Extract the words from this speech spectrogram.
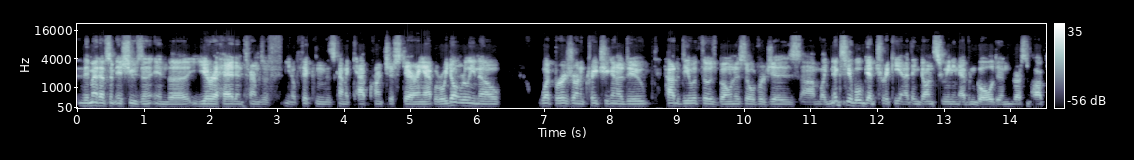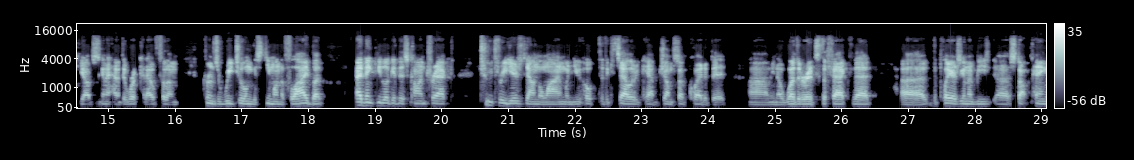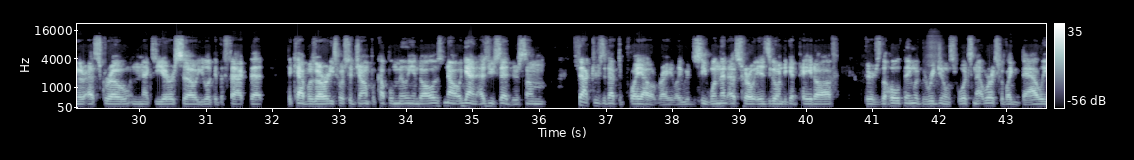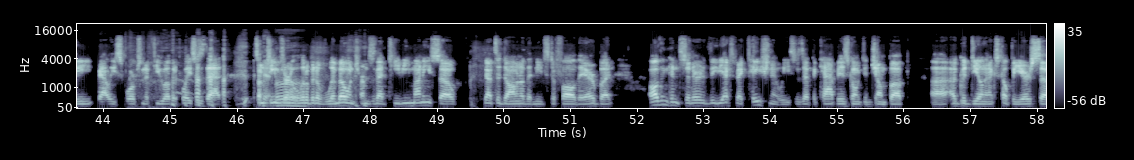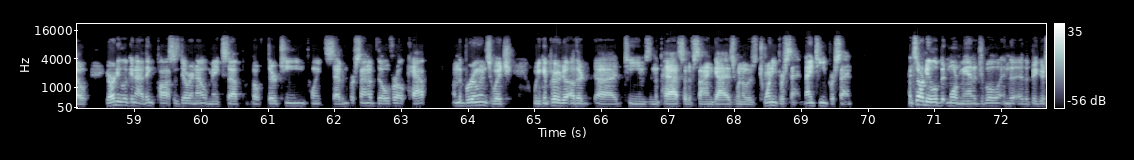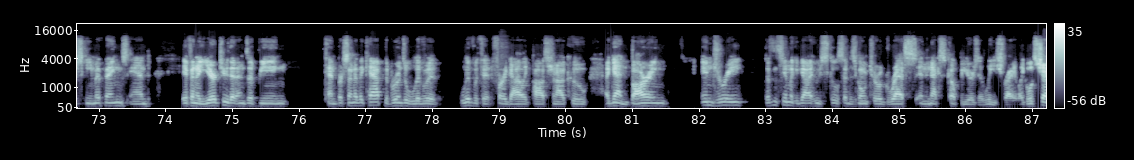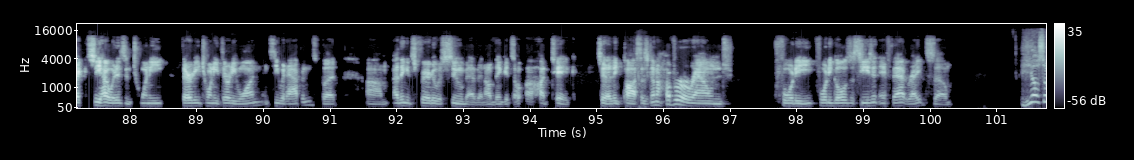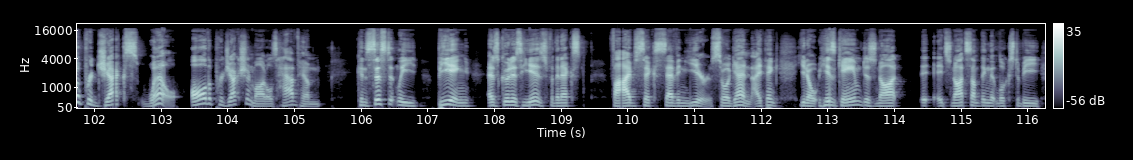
they might have some issues in, in the year ahead in terms of, you know, fixing this kind of cap crunch you're staring at, where we don't really know what Bergeron and Krejci are going to do, how to deal with those bonus overages. Um, like next year will get tricky. And I think Don Sweeney and Evan Gold and the rest of hockey ops is going to have their work cut out for them in terms of retooling this team on the fly. But I think you look at this contract, two, three years down the line when you hope that the salary cap jumps up quite a bit. Um, you know, whether it's the fact that uh, the players going to be uh, stop paying their escrow in the next year or so. You look at the fact that the cap was already supposed to jump a couple million dollars. Now, again, as you said, there's some factors that have to play out, right? Like we have to see when that escrow is going to get paid off. There's the whole thing with the regional sports networks with like Bally, Bally Sports, and a few other places that some teams are in a little bit of limbo in terms of that TV money. So that's a domino that needs to fall there. But all things considered, the, the expectation at least is that the cap is going to jump up uh, a good deal in the next couple of years. So you're already looking at, I think right now makes up about 13.7% of the overall cap on the Bruins, which when you compare to other uh, teams in the past that have signed guys when it was 20%, 19%, it's already a little bit more manageable in the, the bigger scheme of things. And if in a year or two that ends up being 10% of the cap, the Bruins will live with live with it for a guy like Pastrnak, who, again, barring injury, doesn't seem like a guy whose skill set is going to regress in the next couple years at least, right? Like let's check, see how it is in 2030, 2031 and see what happens. But um, I think it's fair to assume, Evan, I don't think it's a, a hot take. So I think Pasta is going to hover around 40, 40 goals a season, if that, right? So he also projects well. All the projection models have him consistently being as good as he is for the next five, six, seven years. So again, I think, you know, his game does not, it's not something that looks to be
